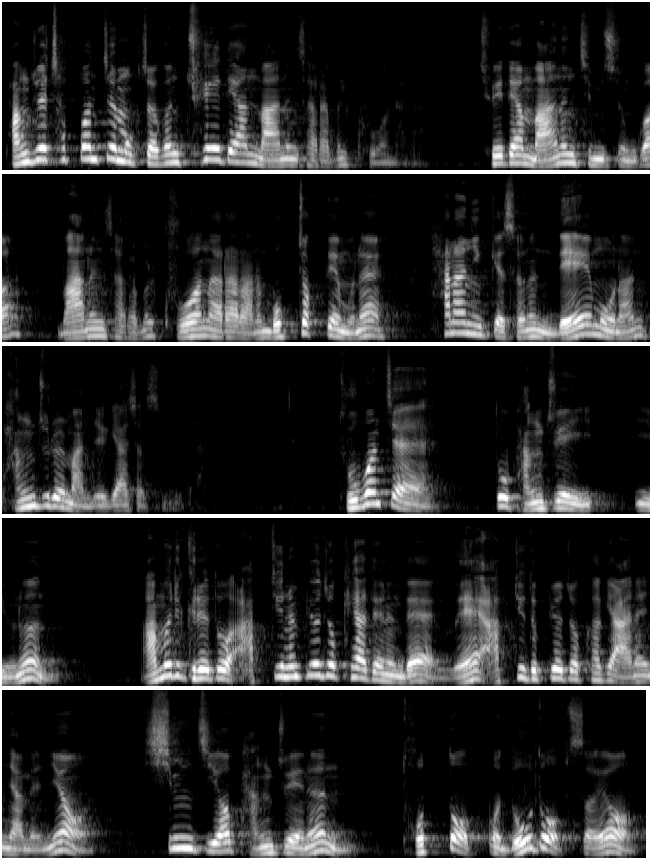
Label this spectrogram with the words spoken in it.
방주의 첫 번째 목적은 최대한 많은 사람을 구원하라. 최대한 많은 짐승과 많은 사람을 구원하라라는 목적 때문에 하나님께서는 네모난 방주를 만들게 하셨습니다. 두 번째 또 방주의 이유는 아무리 그래도 앞뒤는 뾰족해야 되는데 왜 앞뒤도 뾰족하게 안 했냐면요. 심지어 방주에는 돛도 없고 노도 없어요.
